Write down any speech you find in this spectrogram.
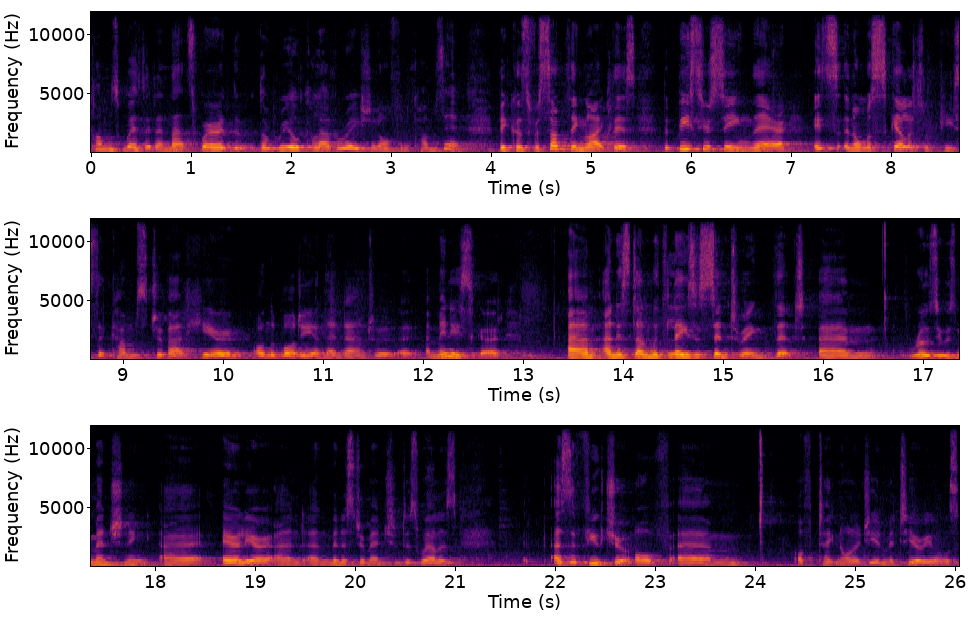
comes with it, and that's where the, the real collaboration often comes in. Because for something like this, the piece you're seeing there, it's an almost skeletal piece that comes to about here on the body and then down to a, a mini skirt. Um, and it's done with laser sintering that um, Rosie was mentioning uh, earlier and, and Minister mentioned as well as, as the future of, um, of technology and materials.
